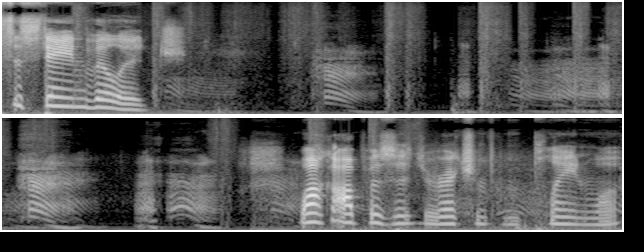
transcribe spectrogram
Sustained village. Walk opposite direction from plane. What?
